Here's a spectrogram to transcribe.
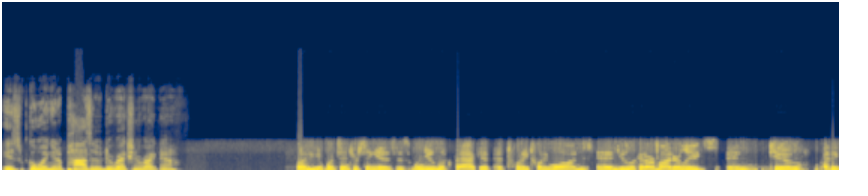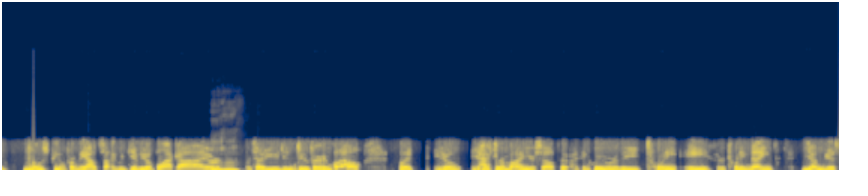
is going in a positive direction right now. Well, I think what's interesting is is when you look back at, at 2021 and you look at our minor leagues, and you know, I think most people from the outside would give you a black eye or, mm-hmm. or tell you you didn't do very well. But you know, you have to remind yourself that I think we were the 28th or 29th youngest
